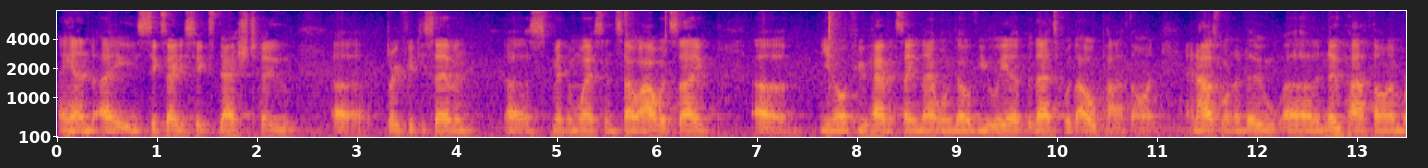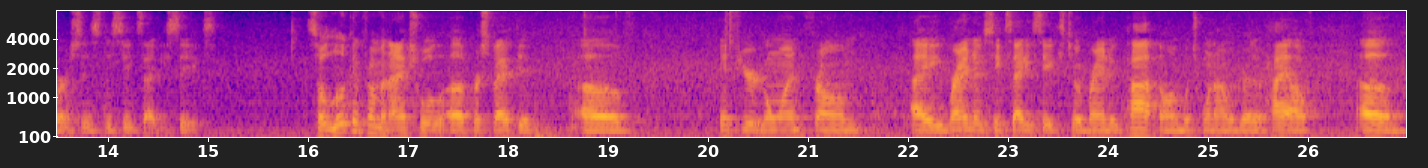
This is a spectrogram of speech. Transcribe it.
and a 686-2 uh, 357 uh, Smith & Wesson. So I would say, uh, you know, if you haven't seen that one, go view it, but that's with the old Python. And I was wanting to do uh, new Python versus the 686. So looking from an actual uh, perspective of if you're going from a brand new 686 to a brand new Python, which one I would rather have. Um,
